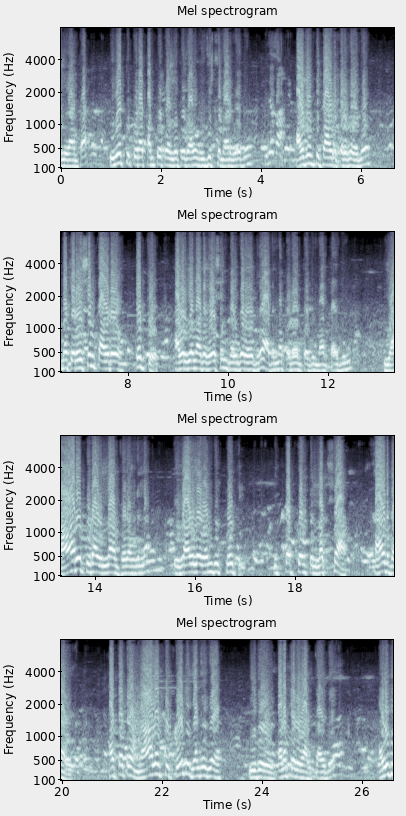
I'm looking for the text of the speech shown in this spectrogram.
ಇಲ್ವಾ ಅಂತ ಇವತ್ತು ಕೂಡ ಕಂಪ್ಯೂಟರ್ ಅಲ್ಲಿ ರಿಜಿಸ್ಟರ್ ಮಾಡಬಹುದು ಐಡೆಂಟಿ ಕಾರ್ಡ್ ಕೊಡಬಹುದು ಮತ್ತೆ ರೇಷನ್ ಕಾರ್ಡ್ ಕೊಟ್ಟು ಅವ್ರಿಗೇನಾದ್ರೂ ರೇಷನ್ ಬರ್ಬೇರೆ ಇದ್ರೆ ಅದನ್ನ ಕೊಡುವಂತದ್ದು ಮಾಡ್ತಾ ಇದ್ದೀವಿ. ಯಾರು ಕೂಡ ಇಲ್ಲ ಅಂತ ಹೇಳಂಗಿಲ್ಲ. ಈಗಾಗಲೇ ಒಂದು ಕೋಟಿ ಇಪ್ಪತ್ತೆಂಟು ಲಕ್ಷ ಕಾರ್ಡ್ದಾರರು ಹತ್ತತ್ರ ನಾಲ್ಕು ಕೋಟಿ ಜನರಿಗೆ ಇದು ಫಲಪ್ರದವಾಗ್ತಾ ಇದೆ. ಐದು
